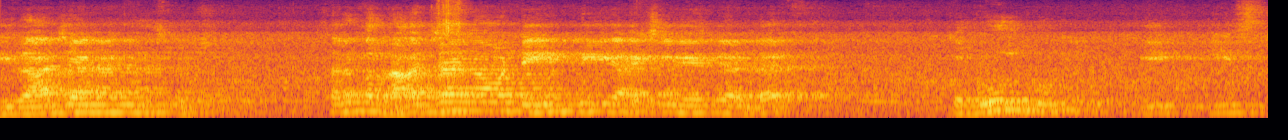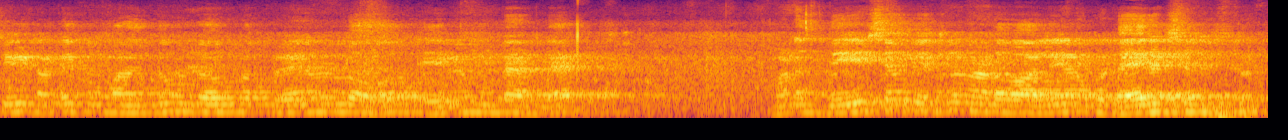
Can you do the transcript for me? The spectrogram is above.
ఈ రాజ్యాంగాన్ని తీసుకొచ్చారు. సరే మరి రాజ్యాంగం అంటే ఏంటి? యాక్చువల్గా ఏంటి అంటే ఒక రూల్ బుక్ ఈ ఈ స్టేట్ అంటే ఇప్పుడు మన ఇద్దరు ఉన్న ప్రేరణలో ఏమేమి ఉంటాయంటే మన దేశం ఎట్లా నడవాలి అని ఒక డైరెక్షన్ ఇస్తారు.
